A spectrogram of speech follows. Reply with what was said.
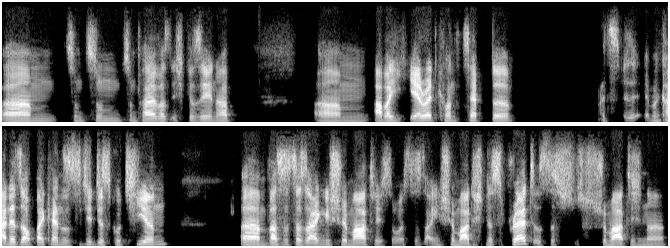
ähm, zum, zum, zum Teil, was ich gesehen habe. Ähm, aber Air Raid Konzepte, man kann jetzt auch bei Kansas City diskutieren, ähm, was ist das eigentlich schematisch? So, ist das eigentlich schematisch eine Spread? Ist das schematisch eine,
